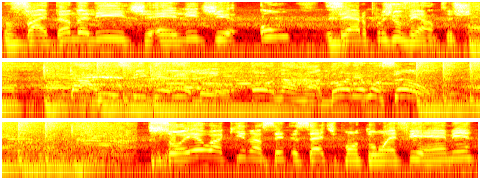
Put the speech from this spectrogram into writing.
vai dando Elite, Elite 1 0 pro Juventus. Thales Figueiredo, o narrador emoção. Sou eu aqui na 107.1 FM.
